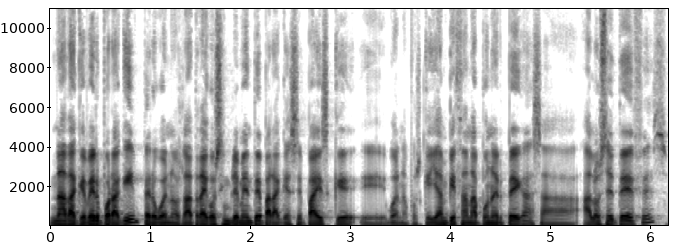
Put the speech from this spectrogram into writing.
nada que ver por aquí, pero bueno, os la traigo simplemente para que sepáis que, eh, bueno, pues que ya empiezan a poner pegas a, los ETFs.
